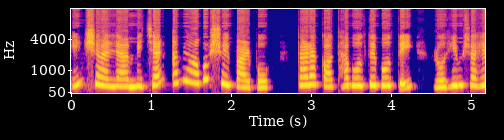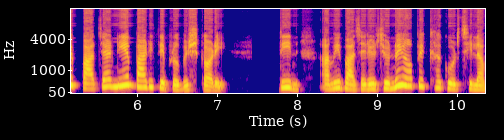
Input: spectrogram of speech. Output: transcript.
ইনশাআল্লাহ, আম্মি চান আমি অবশ্যই পারব। তারা কথা বলতে বলতেই রহিম সাহেব বাজার নিয়ে বাড়িতে প্রবেশ করে। দিন, আমি বাজারের জন্যই অপেক্ষা করছিলাম।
